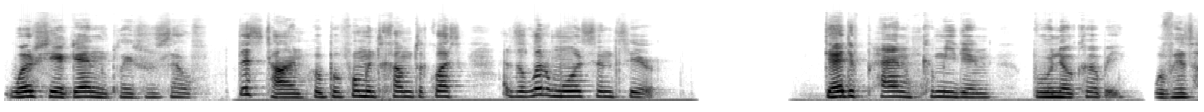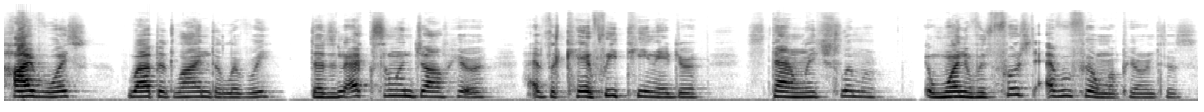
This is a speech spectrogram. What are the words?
where she again plays herself. This time, her performance comes across as a little more sincere. Deadpan comedian Bruno Kirby, with his high voice, rapid line delivery, does an excellent job here as a carefree teenager, Stanley Schlimmer, in one of his first ever film appearances.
